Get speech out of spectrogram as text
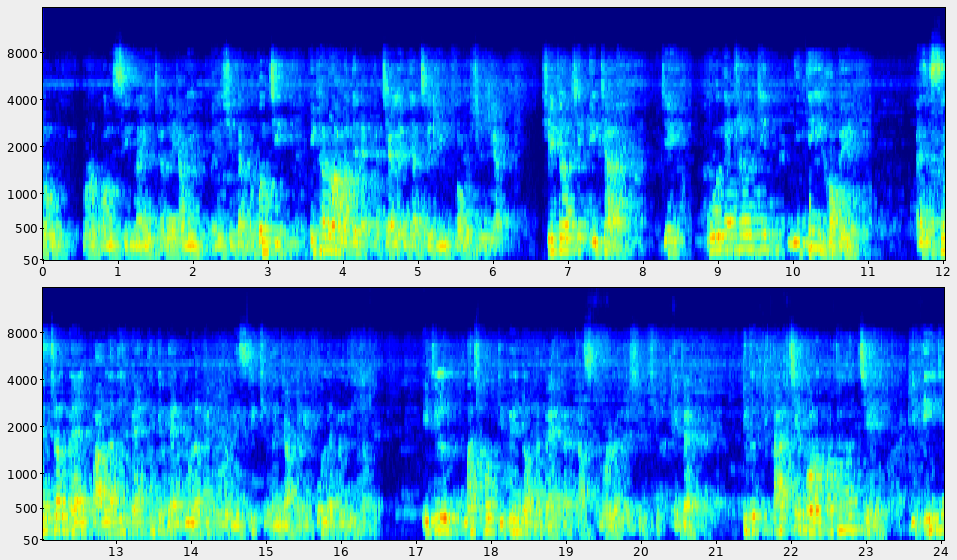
লোন কোনো পলিসি নাই, এটা নাই। আমি সেটা বলছি। এখানেও আমাদের একটা চ্যালেঞ্জ আছে যে ইনফরমেশন গ্যাপ সেটা হচ্ছে এইটা যে কোল্যাটারাল যে নিতেই হবে as a central bank Bangladesh bank থেকে ব্যাংকগুলোকে কোনো রেস্ট্রিকশন নেই যে আপনাকে কোল্যাটারাল নিতে হবে। It will much more depend on the bank আর কাস্টমার রিলেশনশিপ এটা কিন্তু তার চেয়ে বড় কথা হচ্ছে যে এই যে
